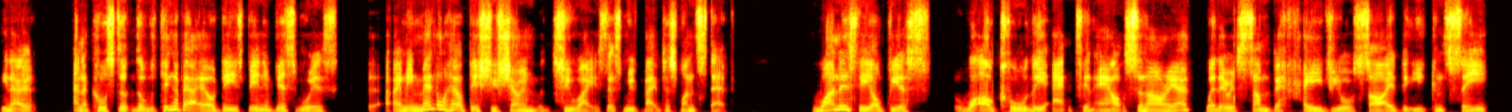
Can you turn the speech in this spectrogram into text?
you know, and of course, the, the thing about LDs being invisible is, I mean, mental health issues show in two ways. Let's move back just one step. One is the obvious, what I'll call the acting out scenario, where there is some behavioral side that you can see.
